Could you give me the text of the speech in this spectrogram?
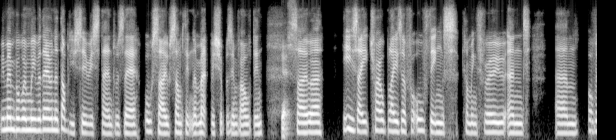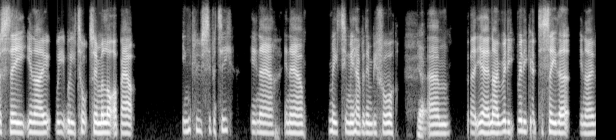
remember when we were there and the W Series stand was there, also something that Matt Bishop was involved in. Yes. So uh, he's a trailblazer for all things coming through, and um, obviously, you know, we we talked to him a lot about inclusivity in our in our meeting we had with him before. Yeah. Um, but yeah, no, really, really good to see that you know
